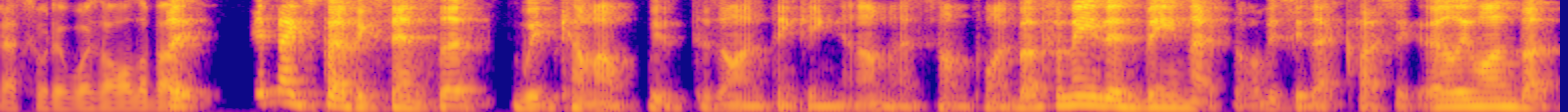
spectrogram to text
that's what it was all about. So it makes perfect sense that we'd come up with design thinking um, at some point. But for me there's been that obviously that classic early one but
